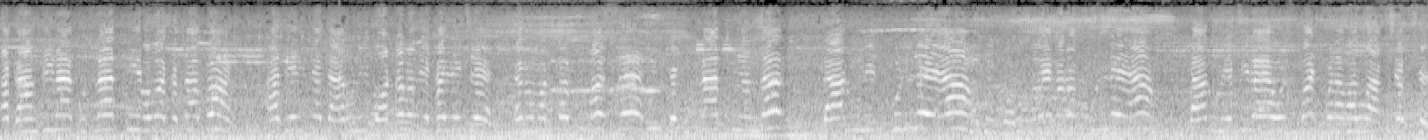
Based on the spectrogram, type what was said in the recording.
આ ગાંધીના ગુજરાતની હોવા છતાં પણ આ જે રીતે દારૂની બોટલો દેખાઈ રહી છે એનો મતલબ સ્પષ્ટ છે કે ગુજરાતની અંદર દારૂની ખુલ્લે આમ ગુનેગારો ખુલ્લે આમ દારૂ વેચી રહ્યા હોય સ્પષ્ટપણે અમારું આક્ષેપ છે.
